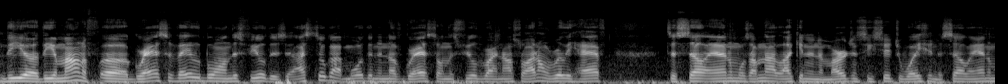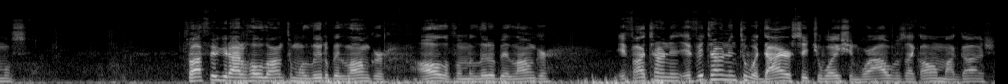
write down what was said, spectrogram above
the uh, the amount of uh, grass available on this field is I still got more than enough grass on this field right now, so I don't really have to sell animals. I'm not like in an emergency situation to sell animals. So I figured I'd hold on to them a little bit longer, all of them a little bit longer if I turn in, if it turned into a dire situation where I was like, oh my gosh,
